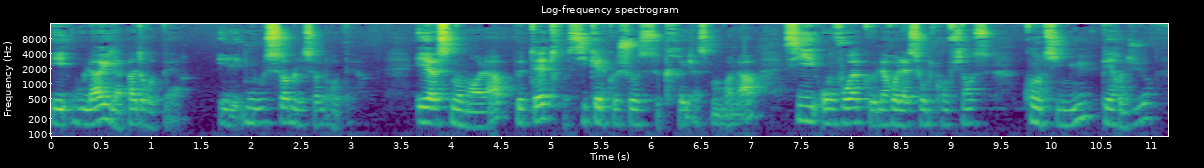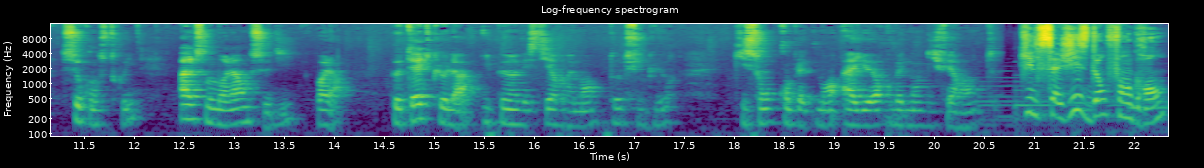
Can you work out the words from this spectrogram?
et où là il n'a pas de repère et nous sommes les seuls repères. Et à ce moment-là, peut-être si quelque chose se crée à ce moment-là, si on voit que la relation de confiance continue, perdure, se construit, à ce moment-là, on se dit, voilà, peut-être que là, il peut investir vraiment d'autres figures qui sont complètement ailleurs, complètement différentes. Qu'il s'agisse d'enfants grands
